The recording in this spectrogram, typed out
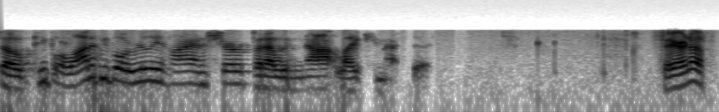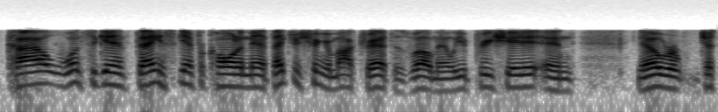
So people, a lot of people are really high on Scherff, but I would not like him at six. Fair enough, Kyle. Once again, thanks again for calling in, man. Thanks for sharing your mock draft as well, man. We appreciate it, and you know we're just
